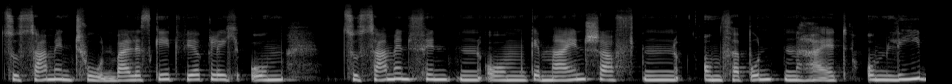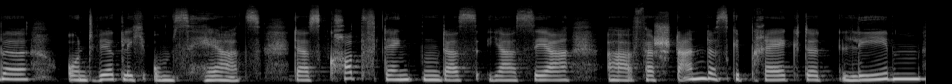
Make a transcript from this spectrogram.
zusammentun, weil es geht wirklich um Zusammenfinden, um Gemeinschaften, um Verbundenheit, um Liebe und wirklich ums Herz. Das Kopfdenken, das ja sehr äh, verstandesgeprägte Leben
